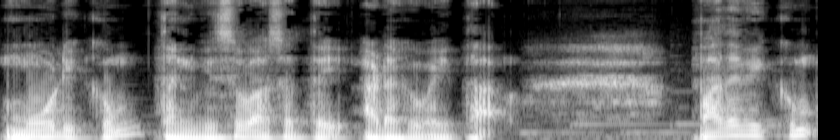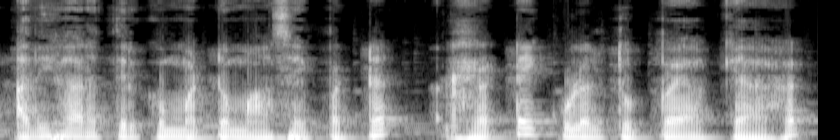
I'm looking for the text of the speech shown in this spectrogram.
மோடிக்கும் தன் விசுவாசத்தை அடகு வைத்தார். பதவிக்கும் அதிகாரத்திற்கும் மட்டும் ஆசைப்பட்ட இரட்டை குழல் துப்பாக்கியாக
